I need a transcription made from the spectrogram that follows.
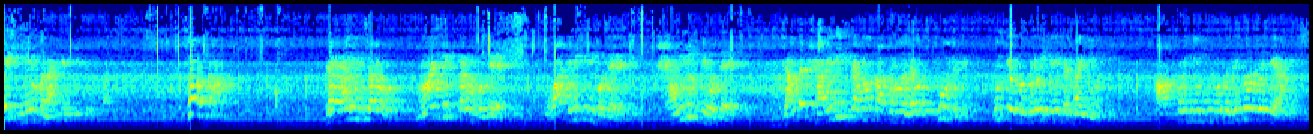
एक नियम बना के सब काम में चलो। मानसिक कर्म होते हैं वाचनिक भी होते हैं शारीरिक भी होते हैं जहाँ तक शारीरिक कर्मों का संबंध है, वो है उनके रुकने कहीं कठिनाई नहीं होती। आप कई नींबू को तो नहीं तोड़ देते आगे।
